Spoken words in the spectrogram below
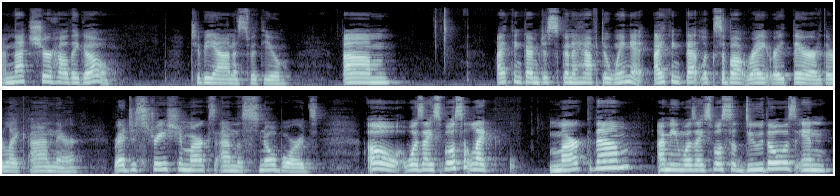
I'm not sure how they go, to be honest with you. Um, I think I'm just going to have to wing it. I think that looks about right right there. They're like on there. Registration marks on the snowboards. Oh, was I supposed to like mark them? I mean, was I supposed to do those in...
